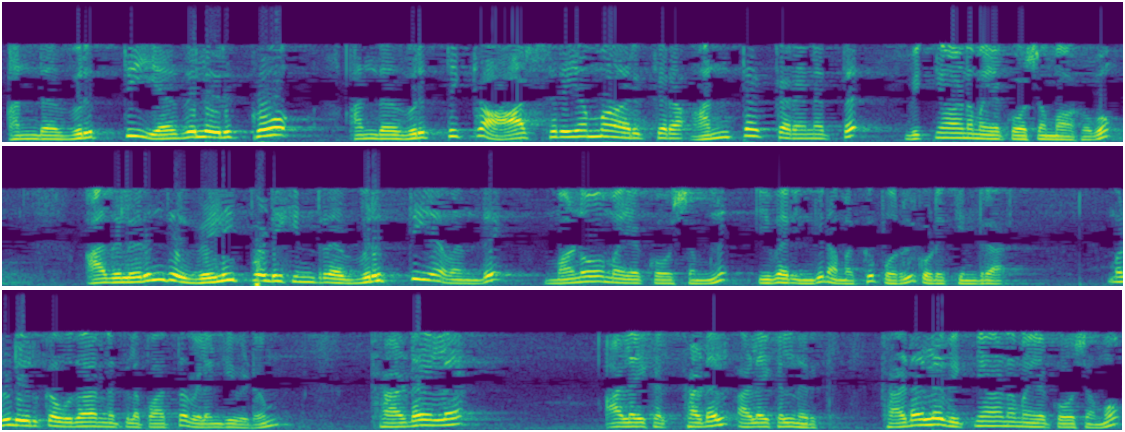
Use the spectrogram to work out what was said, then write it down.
அந்த விருத்தி எதில் இருக்கோ அந்த விருத்திக்கு ஆசிரியமா இருக்கிற அந்த கரணத்தை விஞ்ஞானமய கோஷமாகவும் அதிலிருந்து வெளிப்படுகின்ற விருத்திய வந்து மனோமய கோஷம்னு இவர் இங்கு நமக்கு பொருள் கொடுக்கின்றார். மறுபடியும் இருக்க உதாரணத்துல பார்த்தா விளங்கிவிடும். கடல அலைகள் கடல் அலைகள்னு இருக்கு. கடலை விஞ்ஞானமய கோஷமும்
